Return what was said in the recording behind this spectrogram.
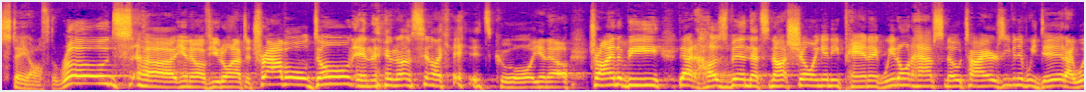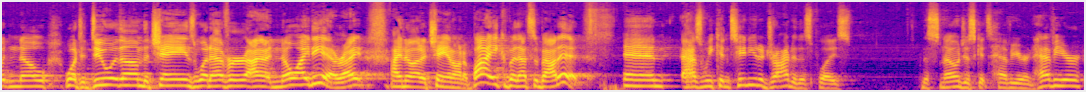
stay off the roads. Uh, you know, if you don't have to travel, don't. And, and I'm saying, like, hey, it's cool, you know, trying to be that husband that's not showing any panic. We don't have snow tires. Even if we did, I wouldn't know what to do with them, the chains, whatever. I had no idea, right? I know how to chain on a bike, but that's about it. And as we continue to drive to this place, the snow just gets heavier and heavier.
